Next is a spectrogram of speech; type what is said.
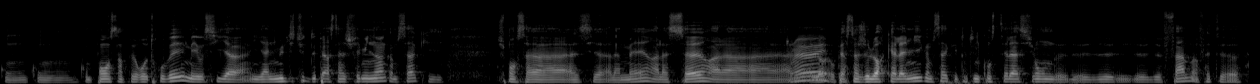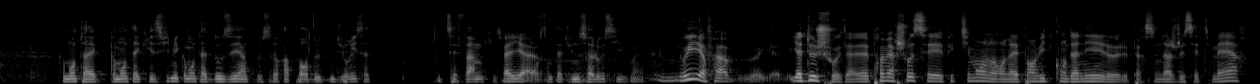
qu'on- pense un peu retrouver, mais aussi il y, a, il y a une multitude de personnages féminins comme ça qui. Je pense à, à la mère, à la sœur, à la- à- Ouais, ouais. au personnage de Laure Calamy, comme ça, qui est toute une constellation de, de- de- de- de femmes. En fait, euh, comment tu as, comment as écrit ce film et comment tu as dosé un peu ce rapport de Duris à toutes ces femmes qui sont, Bah, sont peut-être une seule aussi. ouais. Oui, enfin, il y a deux choses. La première chose, c'est effectivement, on n'avait pas envie de condamner le, le personnage de cette mère.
